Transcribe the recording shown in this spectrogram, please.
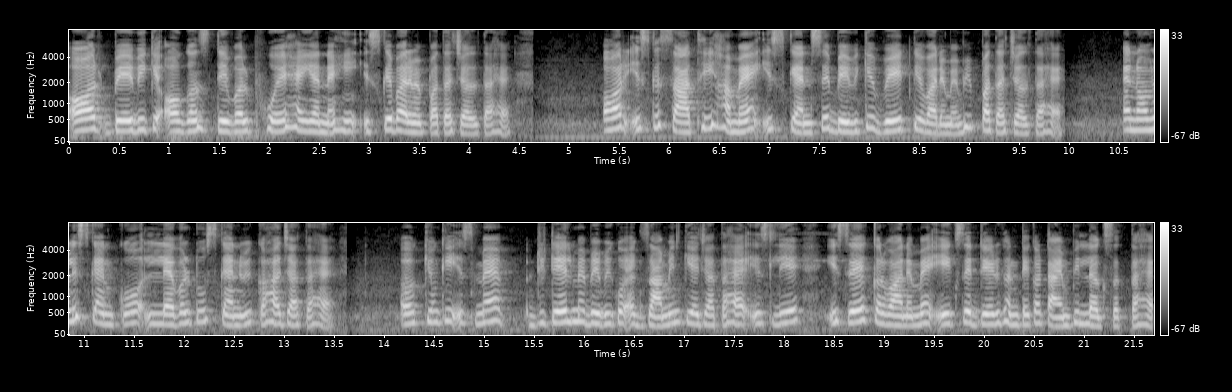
और बेबी के ऑर्गन्स डेवलप हुए हैं या नहीं, इसके बारे में पता चलता है। और इसके साथ ही हमें इस स्कैन से बेबी के वेट के बारे में भी पता चलता है। एनॉमली स्कैन को लेवल टू स्कैन भी कहा जाता है। क्योंकि इसमें डिटेल में बेबी को एग्ज़ामिन किया जाता है, इसलिए इसे करवाने में एक से डेढ़ घंटे का टाइम भी लग सकता है।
